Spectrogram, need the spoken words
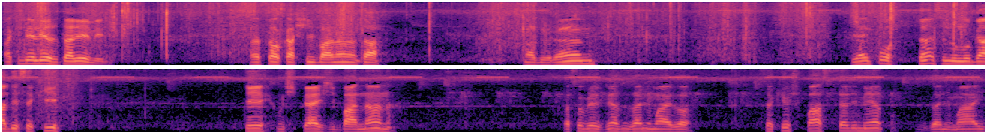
Olha que beleza tá ali, Emílio. Olha só o cachinho de banana tá madurando. E a importância no lugar desse aqui ter uns pés de banana para sobrevivência dos animais, ó. Isso aqui é o espaço que se alimenta dos animais.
